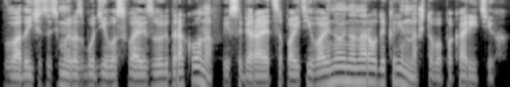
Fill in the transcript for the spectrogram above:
Владычица тьмы разбудила своих злых драконов и собирается пойти войной на народы Кринна, чтобы покорить их.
